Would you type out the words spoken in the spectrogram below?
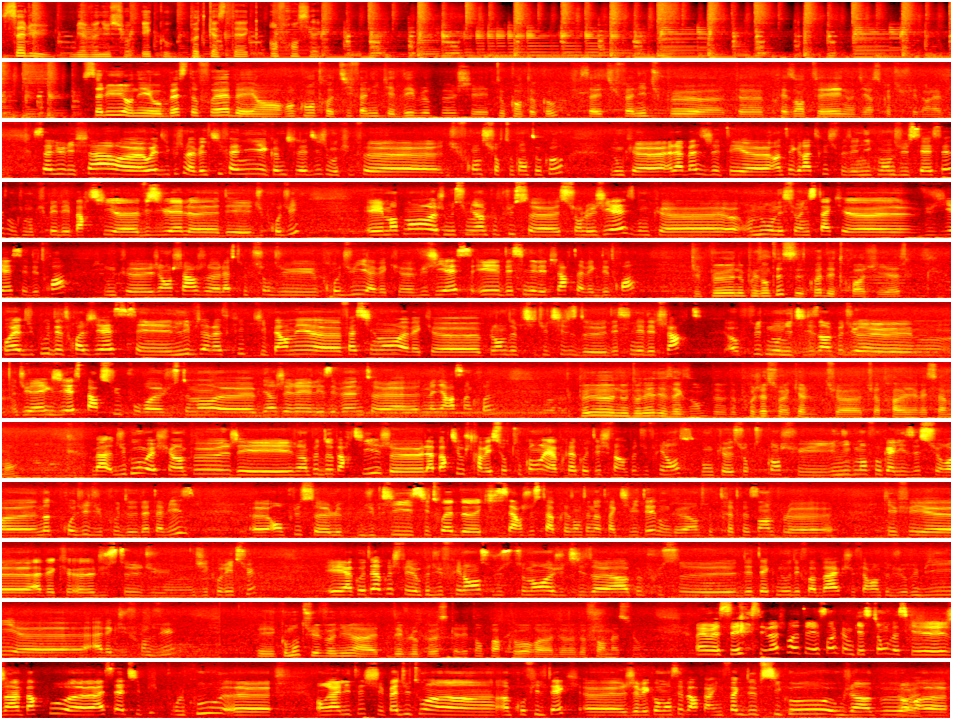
Salut, bienvenue sur Echo, Podcast Tech en français. Salut, on est au Best of Web et on rencontre Tiffany qui est développeuse chez Tokantoko. Salut Tiffany, tu peux euh, te présenter, nous dire ce que tu fais dans la vie. Salut Richard, Euh, ouais du coup je m'appelle Tiffany et comme tu l'as dit je m'occupe euh, du front sur Tokantoko. Donc euh, à la base j'étais euh, intégratrice, je faisais uniquement du CSS, donc je m'occupais des parties euh, visuelles des- du produit. Et maintenant je me suis mis un peu plus euh, sur le JS, donc euh, nous on est sur une stack euh, Vue.js et D3. Donc j'ai en charge la structure du produit avec Vue.js et dessiner les charts avec D3. Tu peux nous présenter c'est quoi des 3 JS Ouais, du coup, D3JS, c'est une lib JavaScript qui permet facilement, avec plein de petits utils, de dessiner des charts. Ensuite, nous, on utilise un peu du, euh, du RxJS par-dessus pour euh, justement euh, bien gérer les events de manière asynchrone. Tu peux nous donner des exemples de, de projets sur lesquels tu as, tu as travaillé récemment? Bah, du coup, moi, je suis un peu, j'ai j'ai un peu deux parties. Je- la partie où je travaille sur Toucan et après à côté, je fais un peu du freelance. Donc sur Toucan, je suis uniquement focalisée sur notre produit du coup de DataVis. Euh, en plus euh, le- du petit site web euh, qui sert juste à présenter notre activité, donc un truc très très simple qui est fait euh, avec euh, juste du jQuery dessus. Et à côté, après, je fais un peu du freelance justement j'utilise euh, un peu plus des technos, des fois back. Je vais faire un peu du Ruby avec du front de vue. Et comment tu es venue à être développeuse? Quel est ton parcours de, de formation? Ouais, bah, c'est, vachement intéressant comme question parce que j'ai un parcours assez atypique pour le coup. Euh, en réalité, je suis pas du tout un, un profil tech. Euh, j'avais commencé par faire une fac de psycho où j'ai un peu. Ah ouais. euh,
